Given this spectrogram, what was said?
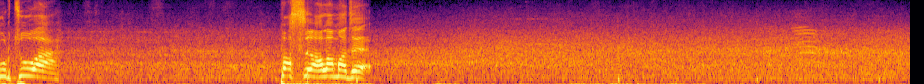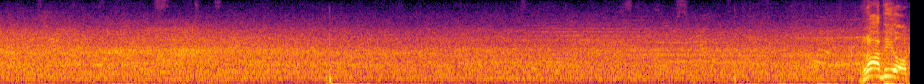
Kurtuğa pası alamadı. Rabiot.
